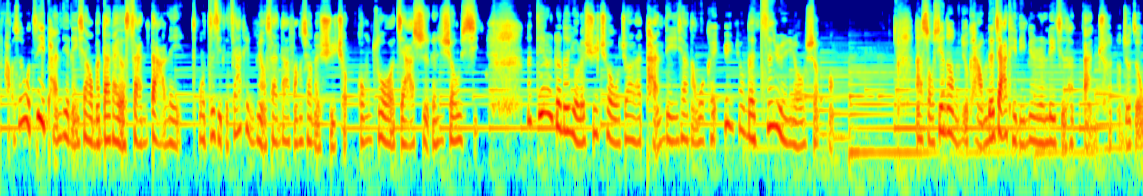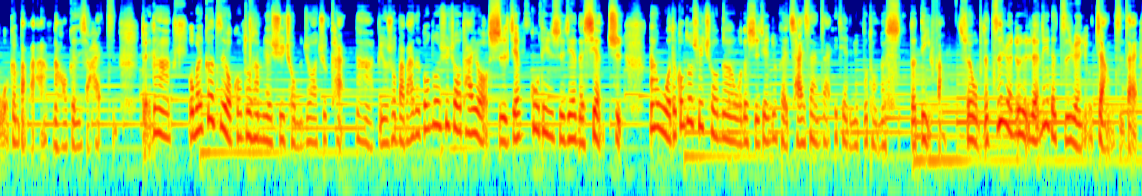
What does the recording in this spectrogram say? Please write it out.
好，所以我自己盘点了一下，我们大概有三大类，我自己的家庭里面有三大方向的需求：工作、家事跟休息。那第二个呢，有了需求，我就要来盘点一下呢，我可以运用的资源有什么。首先呢，我们就看我们的家庭里面人力其实很单纯，就只有我跟爸爸，然后跟小孩子。对，那我们各自有工作上面的需求，我们就要去看。那比如说爸爸的工作需求，他有时间固定时间的限制。那我的工作需求呢，我的时间就可以拆散在一天里面不同的时的地方。所以我们的资源就是人力的资源有这样子在。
